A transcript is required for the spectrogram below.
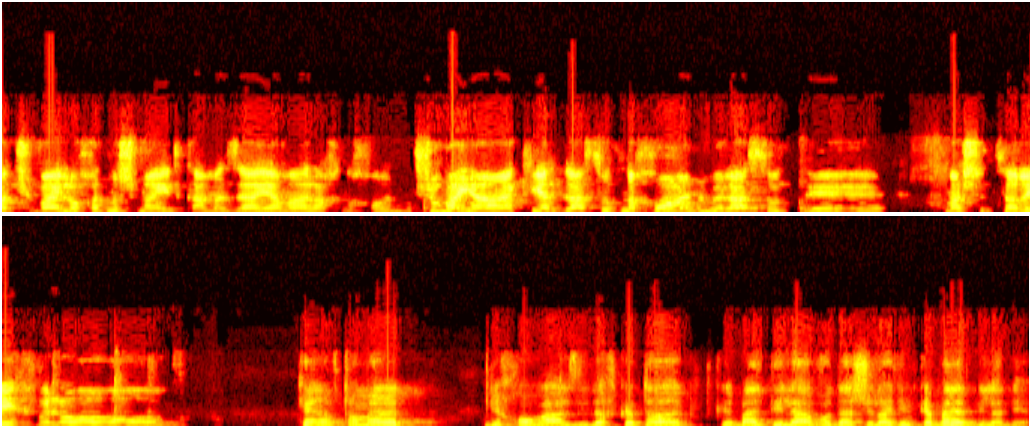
התשובה היא לא חד משמעית כמה זה היה מהלך נכון. שוב היה כי לעשות נכון ולעשות אה, מה שצריך ולא... כן, זאת אומרת, לכאורה זה דווקא טוב, התקבלתי לעבודה שלא הייתי מקבלת בלעדיה.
